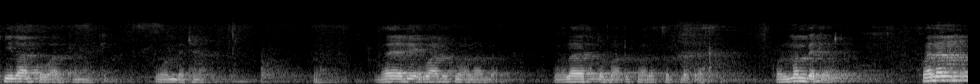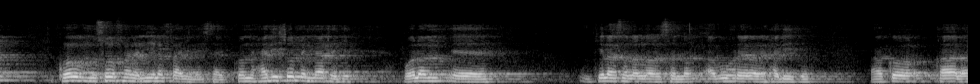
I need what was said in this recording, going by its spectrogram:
kiila ko alkanake won beten la yabi badukum ala ba wala yahtu badukum ala suflati akhi kono man beten fanan ko muso fana ni lafañina isaji kono hadise o men ta je wolon eh, kila sallallahu alaihi wasallam abu hurayra ne ako qala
